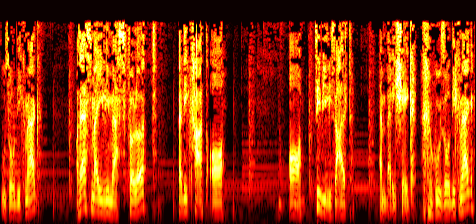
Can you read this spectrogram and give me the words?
húzódik meg, az eszmei limesz fölött pedig hát a, a civilizált emberiség húzódik meg.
